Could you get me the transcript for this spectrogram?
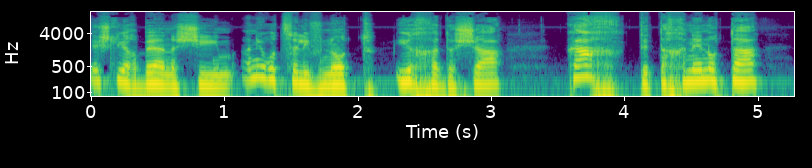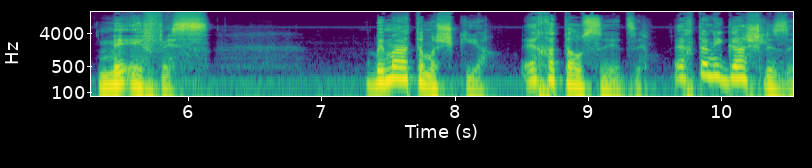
יש לי הרבה אנשים, אני רוצה לבנות עיר חדשה, קח, תתכנן אותה מאפס. במה אתה משקיע? איך אתה עושה את זה? איך אתה ניגש לזה?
